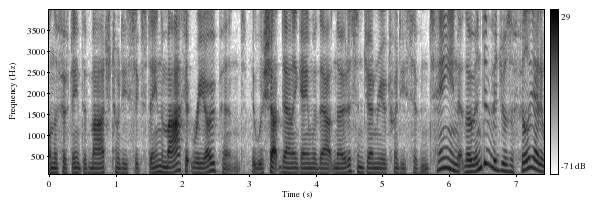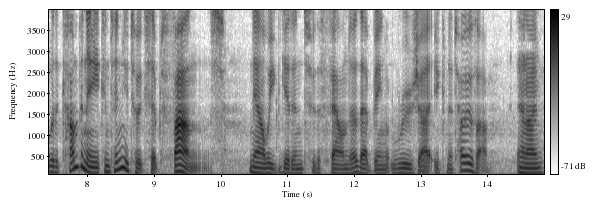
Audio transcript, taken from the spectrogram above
On the 15th of March 2016, the market reopened. It was shut down again without notice in January of 2017, though individuals affiliated with the company continued to accept funds. Now we get into the founder, that being Ruja Ignatova and I'm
